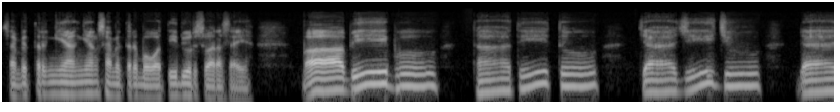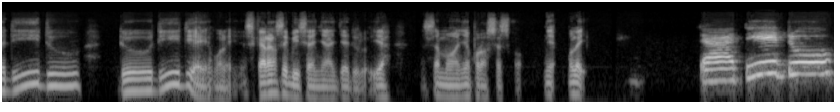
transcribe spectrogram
sampai terngiang-ngiang sampai terbawa tidur suara saya. Babi bu tadi itu jajiju dadidu dudidi ya mulai. Sekarang sebisanya aja dulu ya. Semuanya proses kok. Ya, mulai. Dadidu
